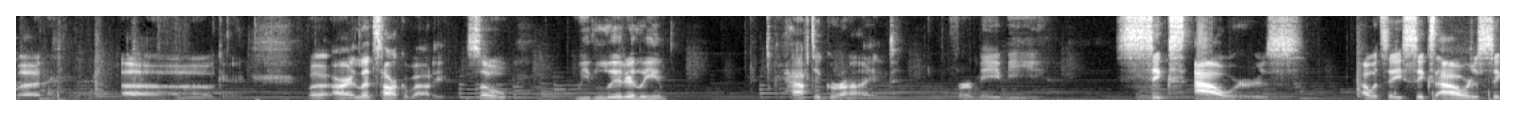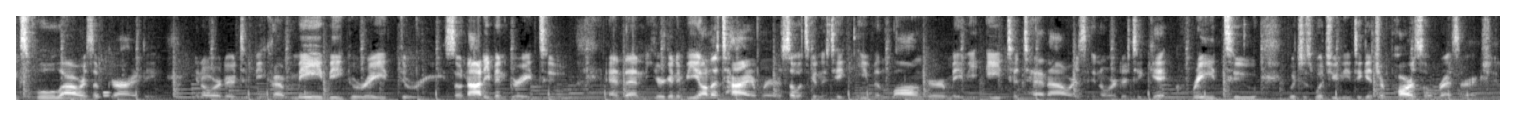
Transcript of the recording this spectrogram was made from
But uh, okay, but all right, let's talk about it. So we literally have to grind for maybe six hours. I would say six hours, six full hours of grinding in order to become maybe grade 3 so not even grade 2 and then you're to be on a timer so it's to take even longer maybe 8 to 10 hours in order to get grade 2 which is what you need to get your partial resurrection.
